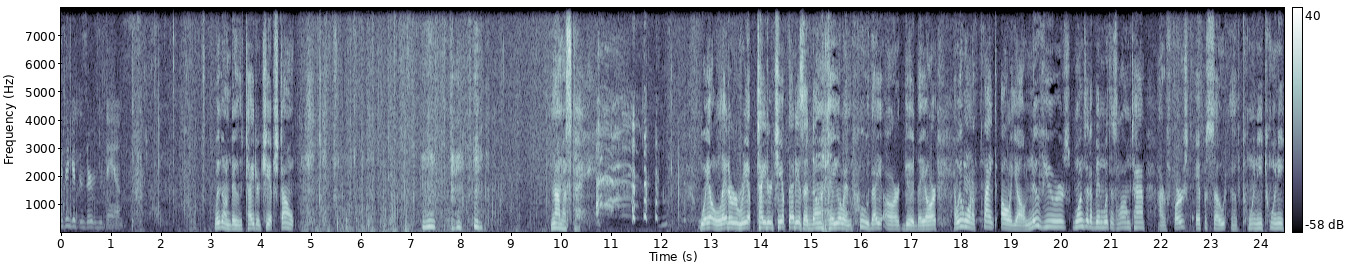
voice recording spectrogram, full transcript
I think it deserves a dance. We're going to do the tater chip stomp. Namaste. Well, let her rip tater chip. That is a done deal, and whew, they are good. They are. And we want to thank all of y'all, new viewers, ones that have been with us a long time. Our first episode of 2020.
